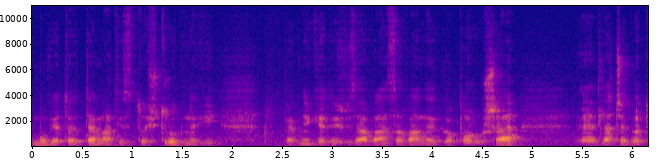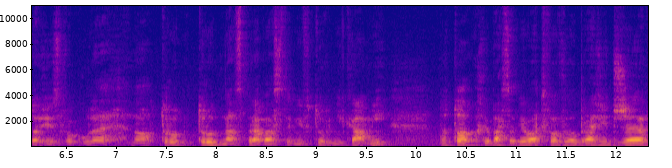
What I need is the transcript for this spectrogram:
mówię, to temat jest dość trudny i pewnie kiedyś w zaawansowanych go poruszę, e, dlaczego to jest w ogóle no, tru, trudna sprawa z tymi wtórnikami, no to chyba sobie łatwo wyobrazić, że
